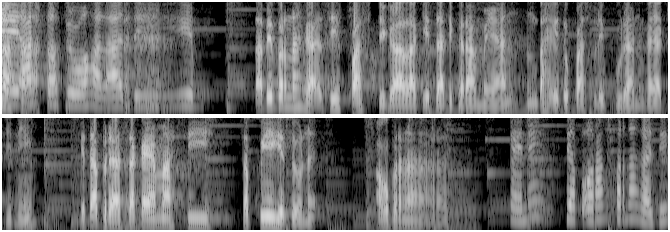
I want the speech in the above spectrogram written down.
Astagfirullahaladzim. tapi pernah nggak sih pas dikala kita di keramaian entah itu pas liburan kayak gini kita berasa kayak masih sepi gitu nek aku pernah Ros. Kayaknya setiap orang pernah nggak sih?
